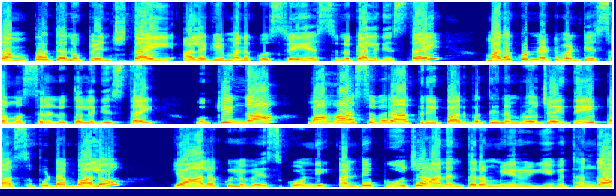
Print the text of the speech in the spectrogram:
సంపదను పెంచుతాయి. అలాగే మనకు శ్రేయస్సును కలిగిస్తాయి. మనకున్నటువంటి సమస్యలను తొలగిస్తాయి. ముఖ్యంగా మహాశివరాత్రి పర్వదినం రోజైతే పసుపు డబ్బాలో యాలకులు వేసుకోండి. అంటే పూజ అనంతరం మీరు ఈ విధంగా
